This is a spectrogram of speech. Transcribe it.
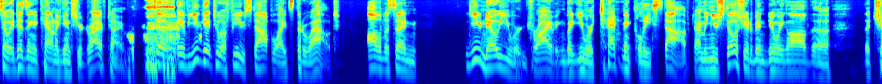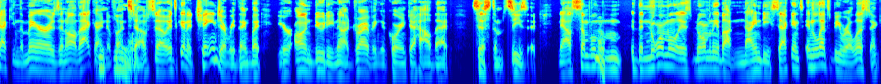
so it doesn't account against your drive time. So if you get to a few stoplights throughout all of a sudden you know you were driving but you were technically stopped. I mean you still should have been doing all the the checking the mirrors and all that kind of fun mm-hmm. stuff. So it's going to change everything but you're on duty not driving according to how that system sees it. Now some of hmm. them the normal is normally about 90 seconds and let's be realistic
